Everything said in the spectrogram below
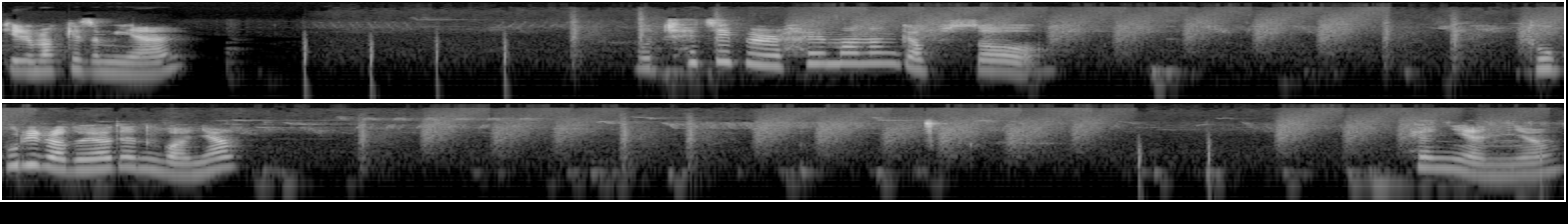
길 막혀서 미안. 뭐 채집을 할 만한 게 없어. 도굴이라도 해야 되는 거 아니야? 팬이 안녕.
